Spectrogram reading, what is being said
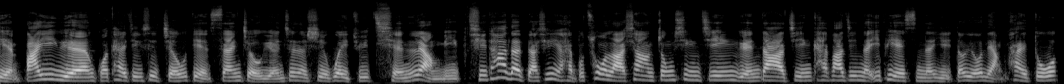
点八亿元，国泰金是九点三九元，真的是位居前两名。其他的表现也还不错啦，像中信金、元大金、开发金的 EPS 呢，也都有两块多。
